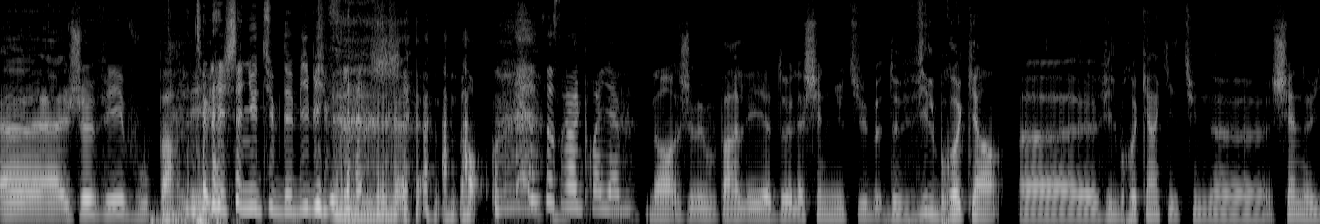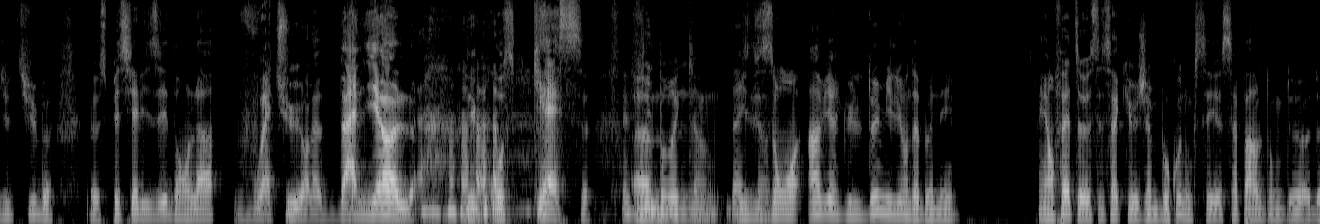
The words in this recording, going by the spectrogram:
euh, je vais vous parler. De la chaîne YouTube de Bibi Flash. non, ça serait incroyable. non, je vais vous parler de la chaîne YouTube de Villebrequin. Euh, Villebrequin, qui est une euh, chaîne YouTube spécialisée dans la voiture, la bagnole, les grosses caisses. Villebrequin. D'accord. Ils ont 1,2 million d'abonnés. Et en fait, euh, c'est ça que j'aime beaucoup. Donc, ça parle donc de,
